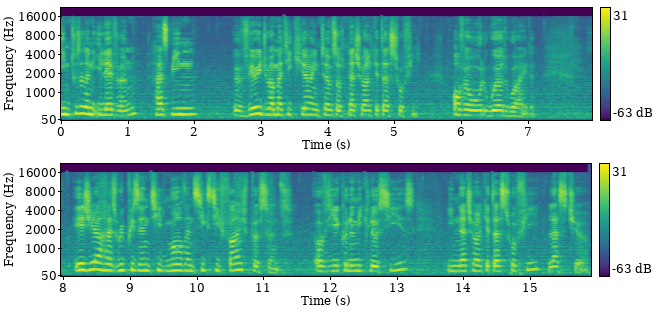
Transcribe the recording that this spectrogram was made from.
in 2011 has been a very dramatic year in terms of natural catastrophe overall worldwide. Asia has represented more than 65% of the economic losses in natural catastrophe last year.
